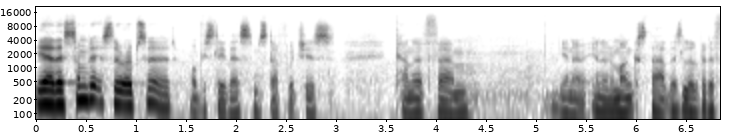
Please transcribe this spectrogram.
Yeah, there's some bits that are absurd. Obviously, there's some stuff which is kind of, um, you know, in and amongst that. There's a little bit of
